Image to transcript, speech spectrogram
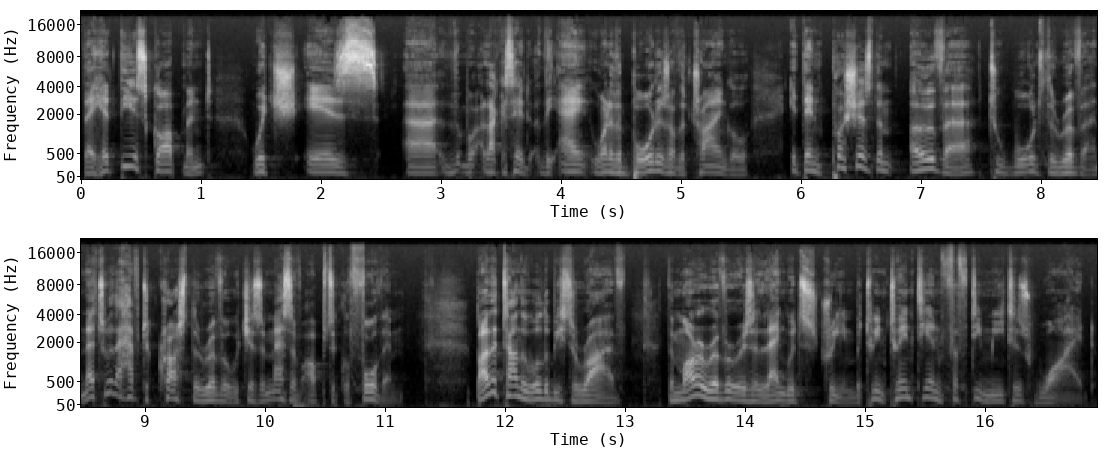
they hit the escarpment, which is uh, like I said, the one of the borders of the triangle, it then pushes them over towards the river, and that's where they have to cross the river, which is a massive obstacle for them. By the time the wildebeest arrive, the Mara River is a languid stream between 20 and 50 meters wide.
